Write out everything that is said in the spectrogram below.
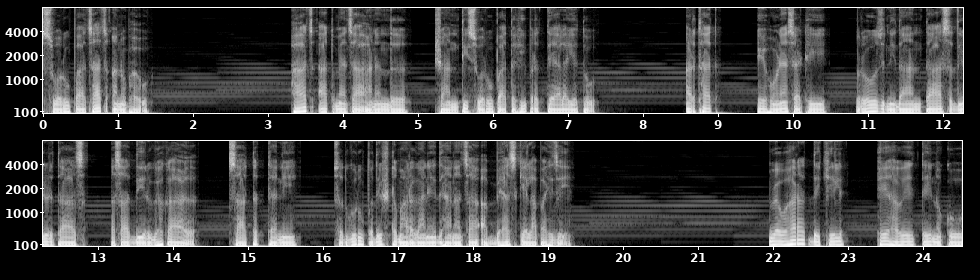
स्वरूपाचाच अनुभव. हाच आत्म्याचा आनंद शांती स्वरूपातही प्रत्ययाला येतो. अर्थात हे होण्यासाठी रोज निदान तास दीड तास असा दीर्घकाळ सातत्याने सद्गुरुपदिष्ट मार्गाने ध्यानाचा अभ्यास केला पाहिजे. व्यवहारात देखील हे हवे ते नको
